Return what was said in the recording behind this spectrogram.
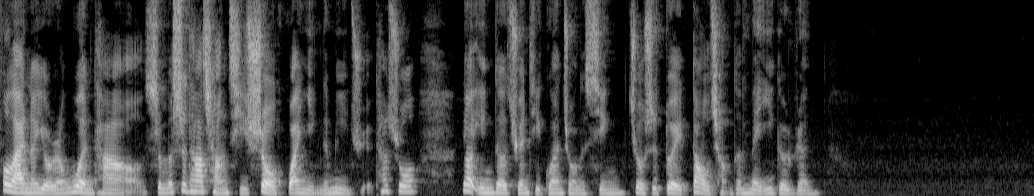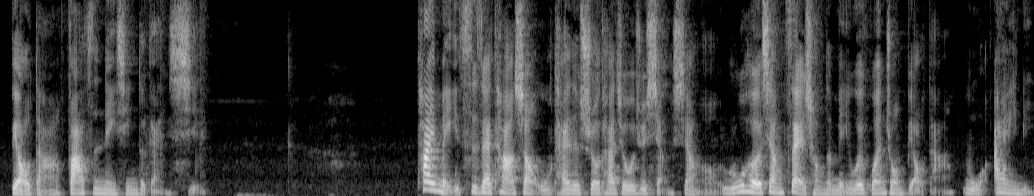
后来呢，有人问他啊，什么是他长期受欢迎的秘诀？他说，要赢得全体观众的心，就是对到场的每一个人。表达发自内心的感谢。他每一次在踏上舞台的时候，他就会去想象哦，如何向在场的每一位观众表达“我爱你”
